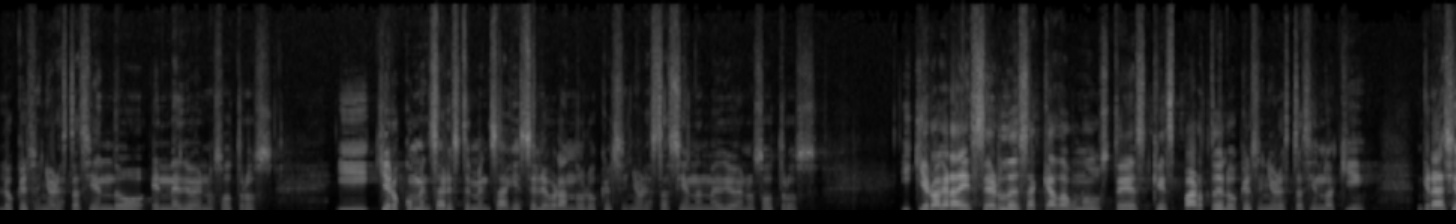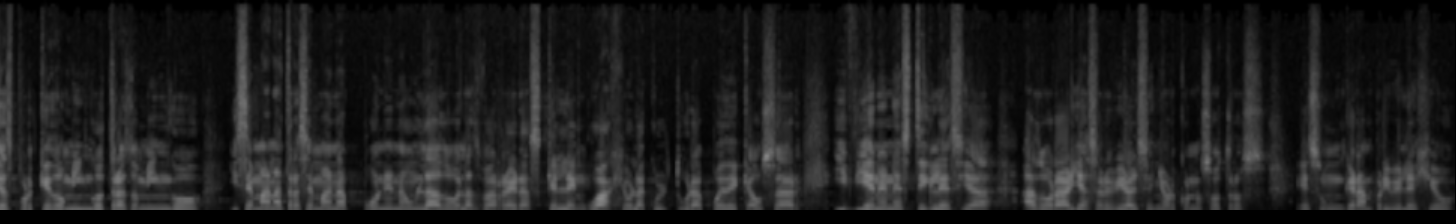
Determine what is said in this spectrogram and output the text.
lo que el Señor está haciendo en medio de nosotros. Y quiero comenzar este mensaje celebrando lo que el Señor está haciendo en medio de nosotros. Y quiero agradecerles a cada uno de ustedes que es parte de lo que el Señor está haciendo aquí. Gracias porque domingo tras domingo y semana tras semana ponen a un lado las barreras que el lenguaje o la cultura puede causar y vienen a esta iglesia a adorar y a servir al Señor con nosotros. Es un gran privilegio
